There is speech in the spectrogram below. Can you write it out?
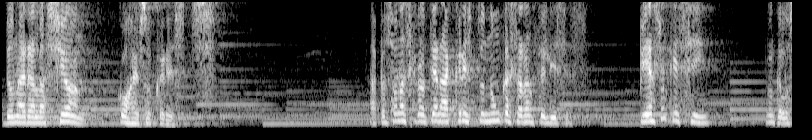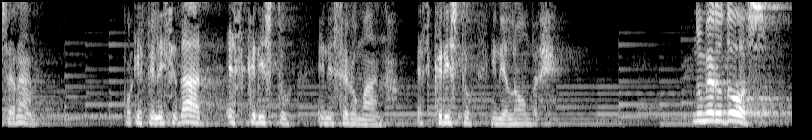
de una relación con Jesucristo. Las personas que no tienen a Cristo nunca serán felices. Pienso que sí, nunca lo serán. Porque felicidad es Cristo en el ser humano, es Cristo en el hombre. Número dos,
